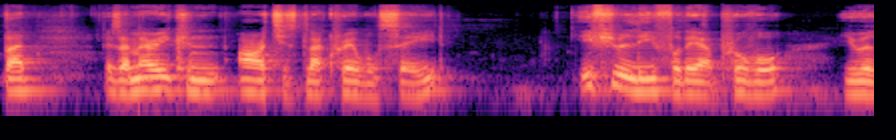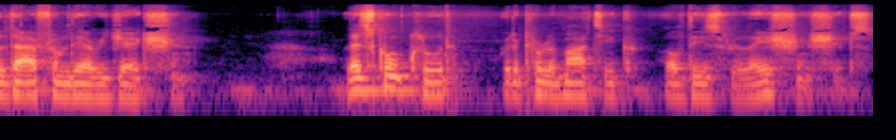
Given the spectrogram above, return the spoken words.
But as American artist Lecrae will say it, if you live for their approval, you will die from their rejection. Let's conclude with the problematic of these relationships.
